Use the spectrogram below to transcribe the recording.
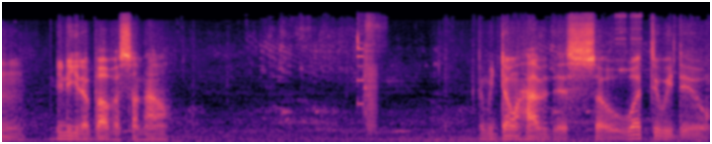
Hmm. Need to get above us somehow. And we don't have this, so what do we do?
